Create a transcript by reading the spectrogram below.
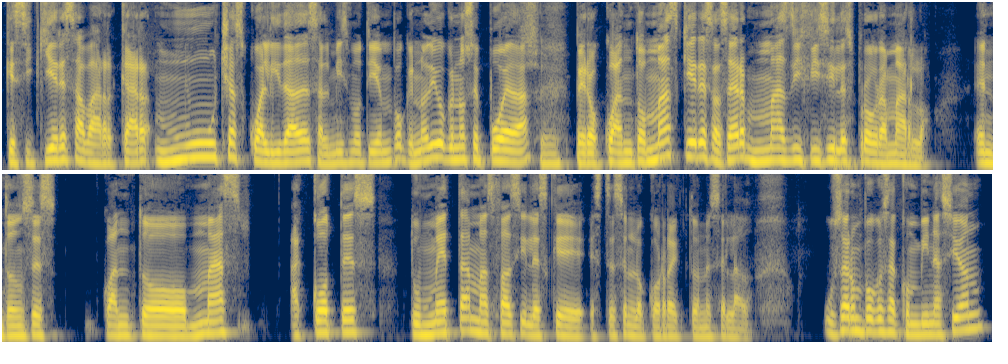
que si quieres abarcar muchas cualidades al mismo tiempo, que no digo que no se pueda, pero cuanto más quieres hacer, más difícil es programarlo. Entonces, cuanto más acotes tu meta, más fácil es que estés en lo correcto en ese lado. Usar un poco esa combinación,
